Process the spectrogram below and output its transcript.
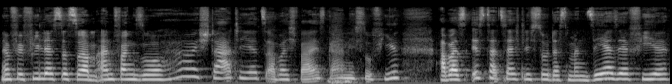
Ja, für viele ist das so am Anfang so, ich starte jetzt, aber ich weiß gar nicht so viel. Aber es ist tatsächlich so, dass man sehr, sehr viel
